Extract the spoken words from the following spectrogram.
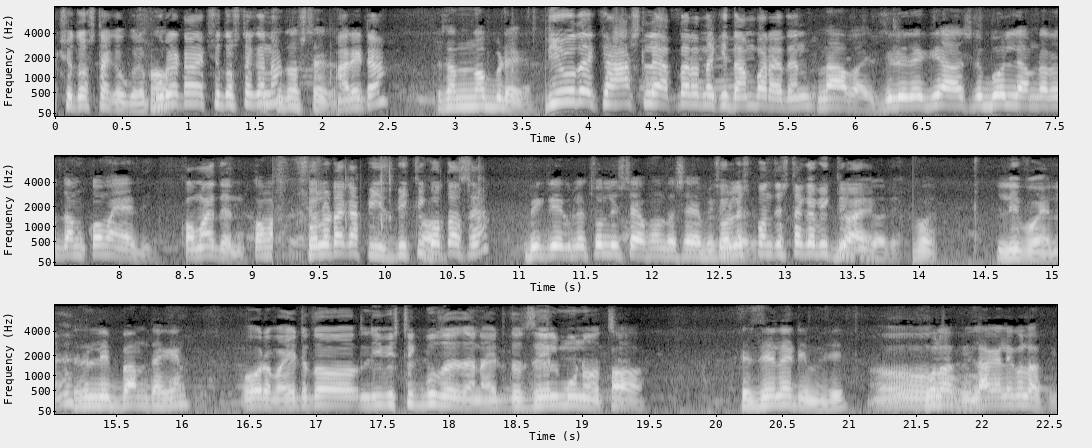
একশো দশ টাকা করে। পুরোটা একশো দশ টাকা না? দশ টাকা। আর এটা? নব্বই টাকা। ভিডিও দেখে আসলে আপনারা নাকি দাম বাড়ায় দেন। না ভাই ভিডিও দেখে আসলে বললে আমরা দাম কমাইয়া দিই। কমায় দেন। ষোলো টাকা পিস বিক্রি কত আছে? বিক্রি এগুলো চল্লিশ টাকা পঞ্চাশ টাকা বিক্রি চল্লিশ। পঞ্চাশ টাকা বিক্রি হয়? লিভ অয়েল হ্যাঁ? লিপ বাম দেখেন। ওরে ভাই এটা তো লিপস্টিক বোঝা যায় না এটা তো জেল মনে হচ্ছে। গোলাপি লাগালে গোলাপি।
